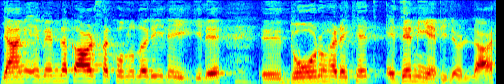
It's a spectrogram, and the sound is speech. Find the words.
Yani ev emlak arsa konularıyla ilgili e, doğru hareket edemeyebilirler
